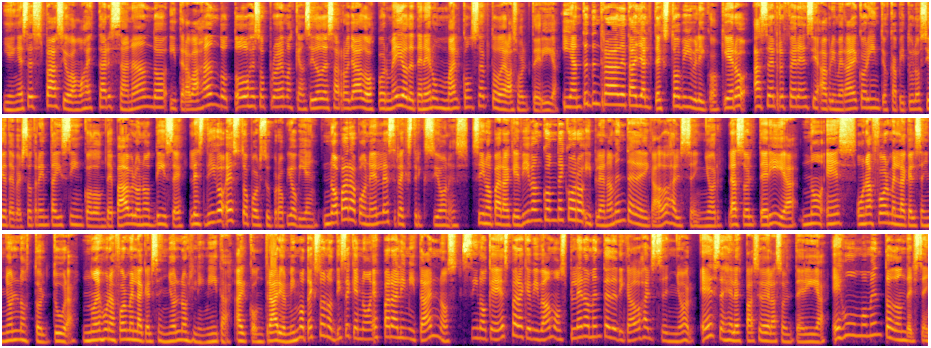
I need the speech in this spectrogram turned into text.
Y en ese espacio vamos a estar sanando y trabajando todos esos problemas que han sido desarrollados por medio de tener un mal concepto de la soltería. Y antes de entrar a detalle al texto bíblico, quiero hacer referencia a 1 Corintios capítulo 7 verso 35 donde Pablo nos dice, les digo esto por su propio bien, no para ponerles restricciones, sino para que vivan con decoro y plenamente dedicados al Señor. La soltería no es una forma en la que el Señor nos tortura, no es una forma en la que el Señor nos limita. Al contrario, el mismo texto nos dice que no es para limitarnos, sino que es para que vivamos plenamente dedicados al Señor. Ese es el espacio de la soltería. Es un momento donde el Señor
